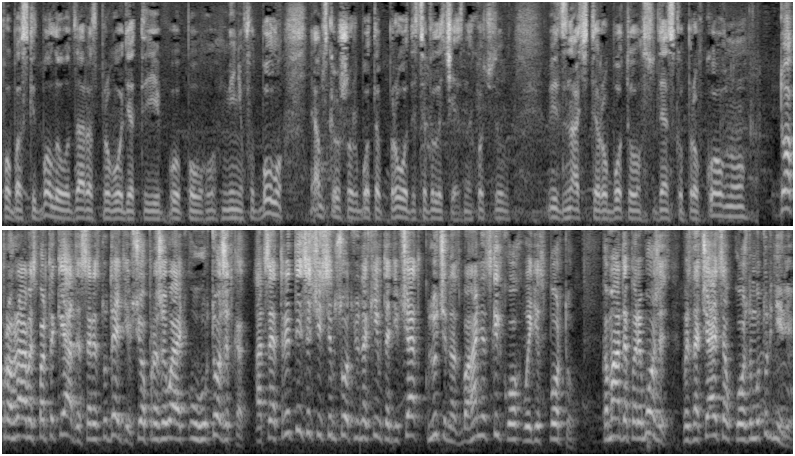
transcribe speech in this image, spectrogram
по баскетболу. От зараз проводять і по, по міні-футболу. Я вам скажу, що робота проводиться величезна. Хочу відзначити роботу студентського правковну. До програми Спартакіади серед студентів, що проживають у гуртожитках, а це 3700 юнаків та дівчат, включено змагання з кількох видів спорту. Команда переможець визначається в кожному турнірі.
